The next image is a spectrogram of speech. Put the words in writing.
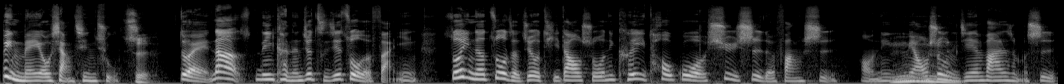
并没有想清楚。是。对，那你可能就直接做了反应。所以呢，作者就有提到说，你可以透过叙事的方式，哦，你描述你今天发生什么事。嗯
